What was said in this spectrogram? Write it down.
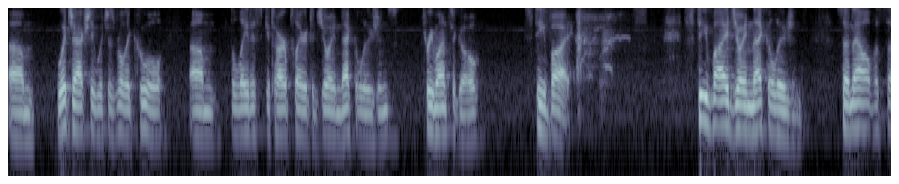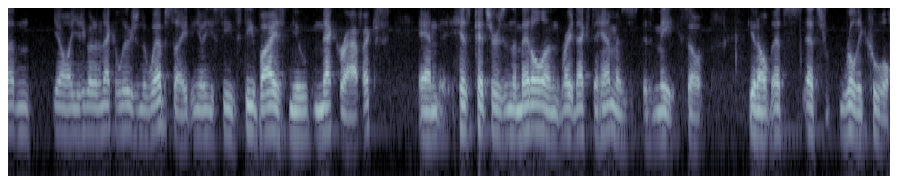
um, which actually, which is really cool. Um, the latest guitar player to join Neck Illusions three months ago, Steve Vai. Steve Vai joined Neck Illusions. So now all of a sudden, you know, you go to the Neck Illusion the website, you know, you see Steve Vai's new neck graphics, and his picture's in the middle, and right next to him is is me. So you know that's that's really cool.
